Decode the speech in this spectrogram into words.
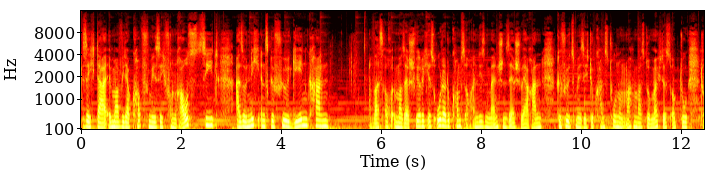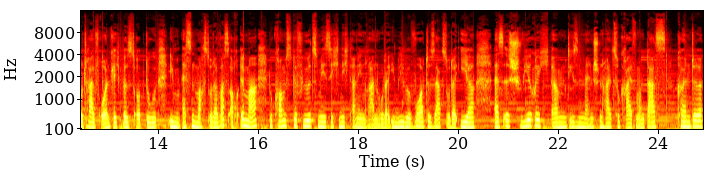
sich da immer wieder kopfmäßig von rauszieht, also nicht ins Gefühl gehen kann was auch immer sehr schwierig ist. Oder du kommst auch an diesen Menschen sehr schwer ran, gefühlsmäßig. Du kannst tun und machen, was du möchtest, ob du total freundlich bist, ob du ihm Essen machst oder was auch immer. Du kommst gefühlsmäßig nicht an ihn ran oder ihm liebe Worte sagst oder ihr. Es ist schwierig, ähm, diesen Menschen halt zu greifen. Und das könnte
